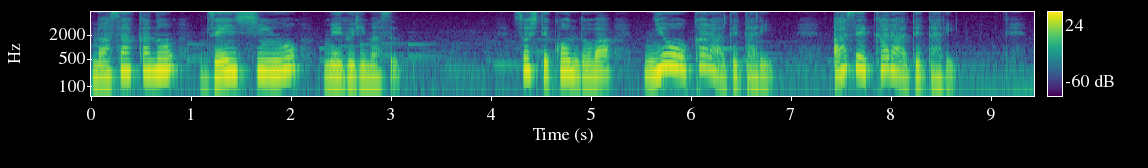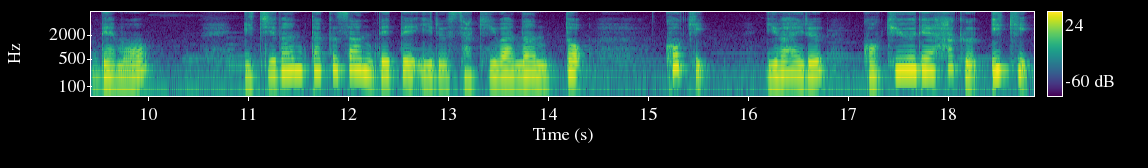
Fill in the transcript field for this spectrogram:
まさかの全身を巡ります。そして今度は尿から出たり汗から出たり。でも一番たくさん出ている先はなんと呼気。いわゆる呼吸で吐く息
